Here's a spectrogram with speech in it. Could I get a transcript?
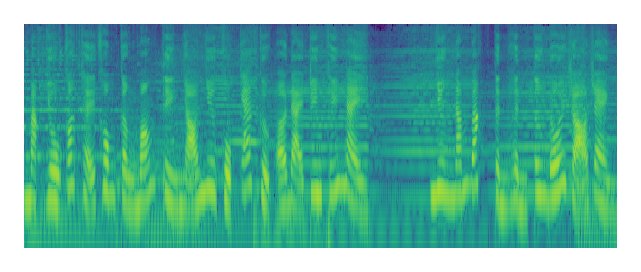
Mặc dù có thể không cần món tiền nhỏ như cuộc cá cược ở đại triêu thí này, Nhưng nắm bắt tình hình tương đối rõ ràng.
